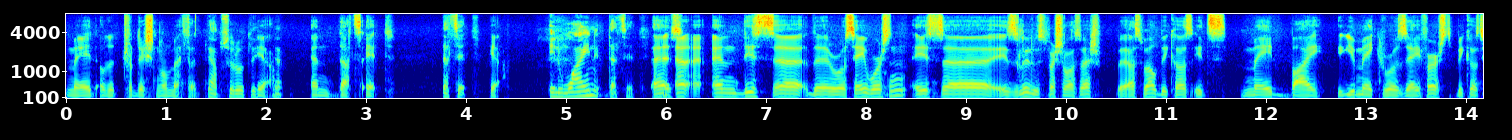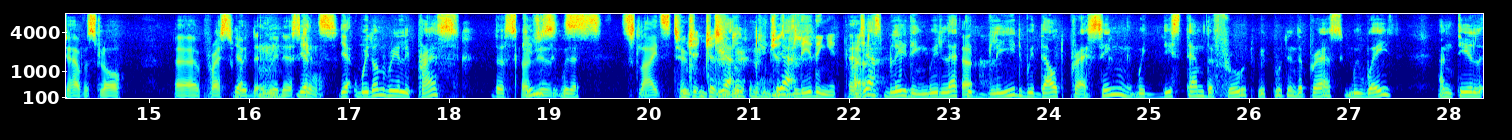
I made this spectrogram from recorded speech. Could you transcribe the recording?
made of the traditional method. Absolutely. Yeah. Yeah. and that's it. That's it. Yeah. In wine, that's it. Uh, Yes. uh, and this uh, the rosé version is uh, is a little special as, as well because it's made by you make rosé first because you have a slow uh, press Yeah. with the, with the skins. Yeah, we don't really press the So skins just with a, slides too. J- just Yeah. ble- just Yeah. bleeding it. right? just bleeding. We let Yeah. it bleed without pressing. We distem the fruit. We put in the press. We wait until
